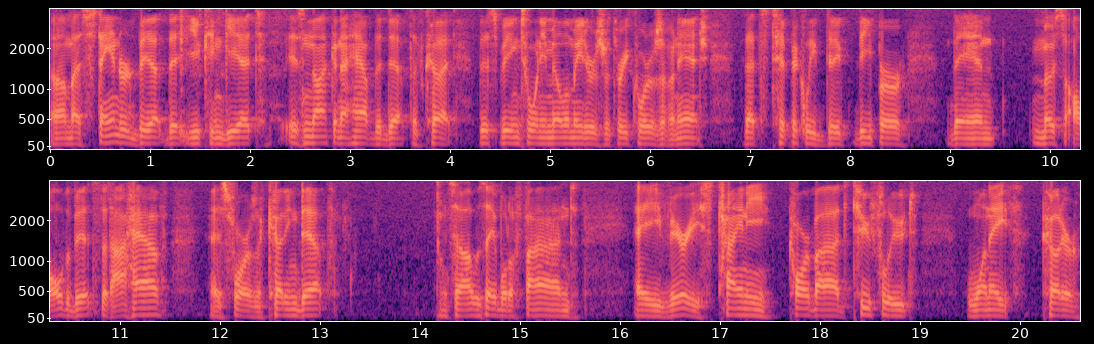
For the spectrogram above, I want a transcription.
um, a standard bit that you can get is not going to have the depth of cut. This being 20 millimeters or three quarters of an inch, that's typically deeper than most all the bits that I have as far as a cutting depth. And so I was able to find a very tiny carbide two flute 1 8 cutter.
